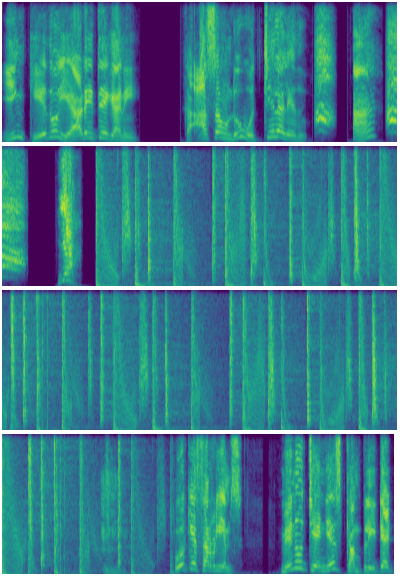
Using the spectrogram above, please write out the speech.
ఇంకేదో యాడైతే గాని కాసౌండు వచ్చేలా లేదు? Yeah! Okay sir Williams. Menu changes completed.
